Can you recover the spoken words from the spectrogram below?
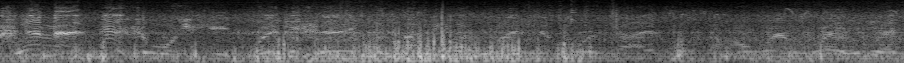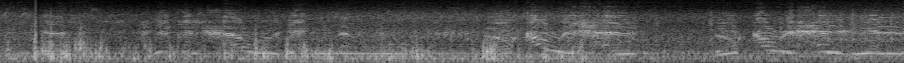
إحنا ما عندناش مشكل ولكن إحنا اللي كنطالبوا ان يكون هو هو ديال الناس إحنا كنحاولوا دائما نلقاو الحل نلقاو الحل ديال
